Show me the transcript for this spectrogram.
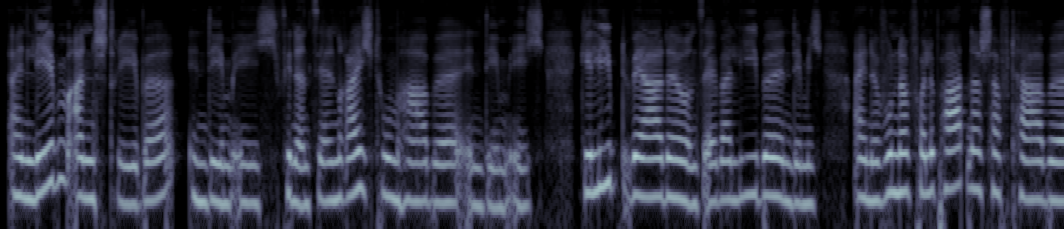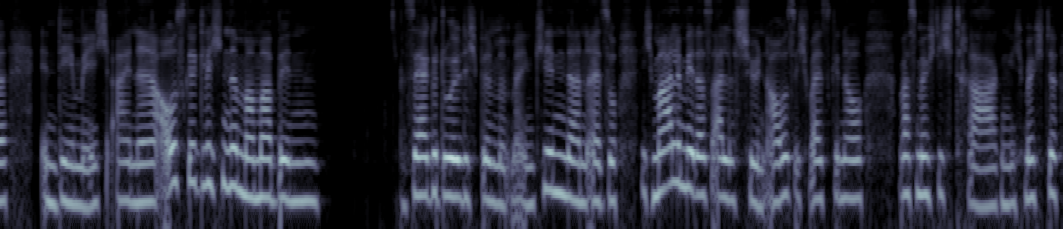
ein Leben anstrebe, in dem ich finanziellen Reichtum habe, in dem ich geliebt werde und selber liebe, in dem ich eine wundervolle Partnerschaft habe, in dem ich eine ausgeglichene Mama bin, sehr geduldig bin mit meinen Kindern. Also ich male mir das alles schön aus. Ich weiß genau, was möchte ich tragen. Ich möchte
